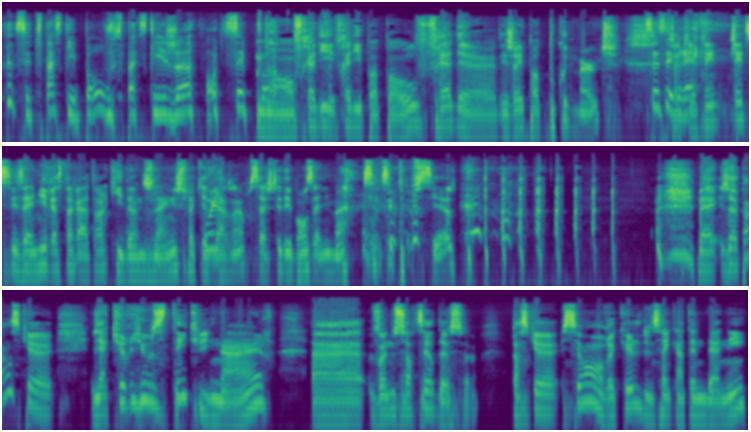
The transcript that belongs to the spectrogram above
c'est-tu parce qu'il est pauvre ou c'est parce qu'il est jeune? On le sait pas. Non, Fred, il, est- Fred, il est pas pauvre. Fred, euh, déjà, il porte beaucoup de merch. Ça, c'est vrai. plein, plein de ses amis restaurateurs qui donnent du linge. Fait qu'il y a Oui. de l'argent pour s'acheter des bons aliments. C'est officiel. ben, je pense que la curiosité culinaire euh, va nous sortir de ça. Parce que si on recule d'une cinquantaine d'années,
